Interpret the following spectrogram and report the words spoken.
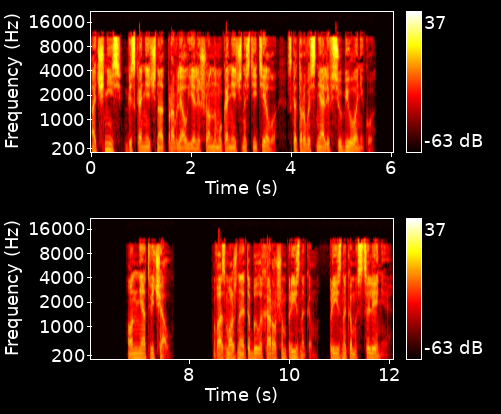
«Очнись», — бесконечно отправлял я лишенному конечностей телу, с которого сняли всю бионику. Он не отвечал. Возможно, это было хорошим признаком, признаком исцеления.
